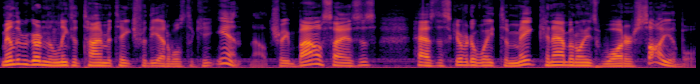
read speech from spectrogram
mainly regarding the length of time it takes for the edibles to kick in. Now, Trait Biosciences has discovered a way to make cannabinoids water soluble,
